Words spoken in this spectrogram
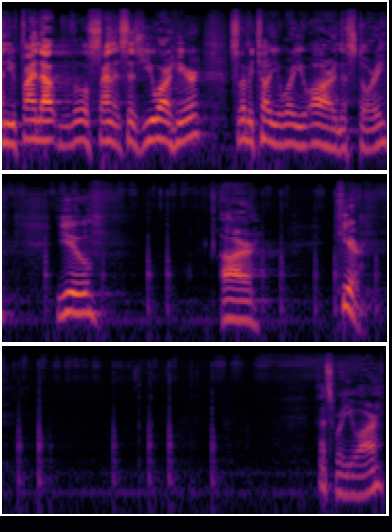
and you find out the little sign that says "You are here." So let me tell you where you are in this story. You are here. That's where you are.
